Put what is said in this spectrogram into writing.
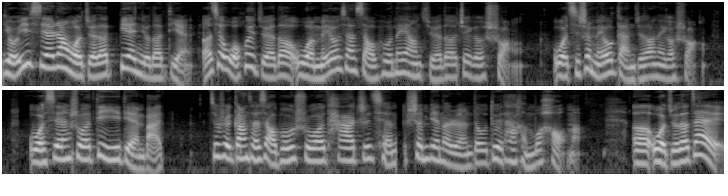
有一些让我觉得别扭的点，而且我会觉得我没有像小破那样觉得这个爽，我其实没有感觉到那个爽。我先说第一点吧。就是刚才小波说他之前身边的人都对他很不好嘛。呃，我觉得在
